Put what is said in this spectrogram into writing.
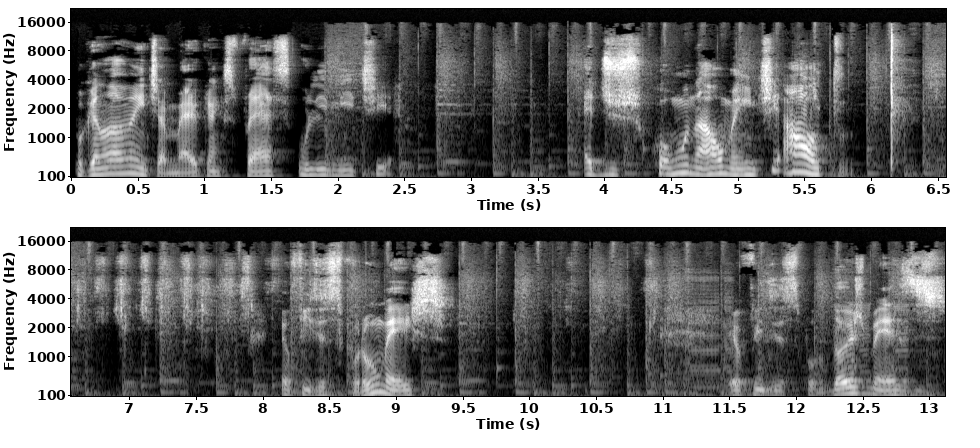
Porque, novamente, American Express, o limite é descomunalmente alto. Eu fiz isso por um mês. Eu fiz isso por dois meses.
